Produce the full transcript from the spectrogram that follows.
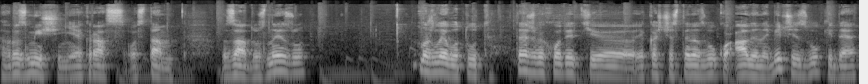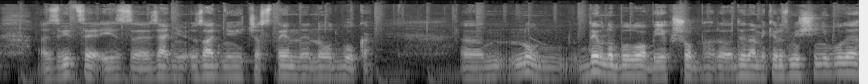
розміщені якраз ось там ззаду, знизу. Можливо, тут теж виходить е, якась частина звуку, але найбільший звук іде звідси із задньої, задньої частини ноутбука. Е, Ну, дивно було б, якщо б динаміки розміщені були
